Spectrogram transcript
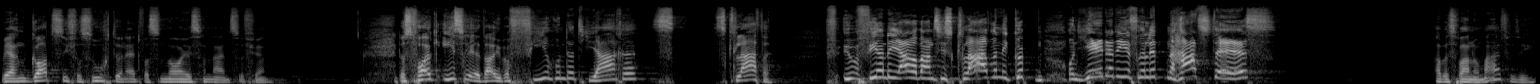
während Gott sie versuchte, in etwas Neues hineinzuführen. Das Volk Israel war über 400 Jahre Sklave. Über 400 Jahre waren sie Sklaven in Ägypten und jeder der Israeliten hasste es, aber es war normal für sie.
